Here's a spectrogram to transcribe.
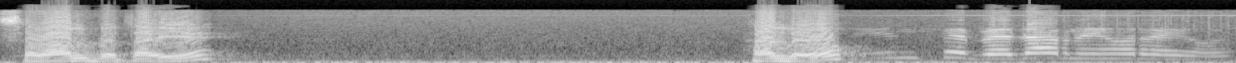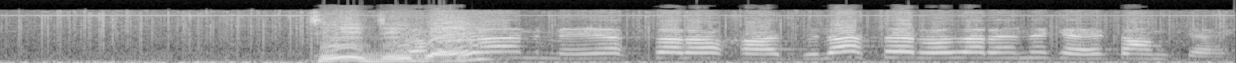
सवाल बताइए। हेलो। दिन से बेदार नहीं हो रही हो। जी जी बहन। में अक्सर बिला रोजा रहने का काम क्या है?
